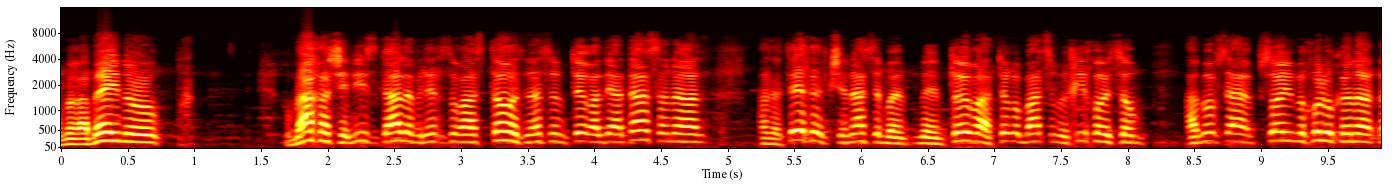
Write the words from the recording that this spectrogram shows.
אומר רבינו, ומאחר שניסגל לו ונחזור אסתורס, ונעשה מהם תוירו על ידי הדס הנ"ל, אז תכף כשנעשה מהם תוירו, התוירו בעצמו הכיחו אסום, על מוב פסויים וכולו כנ"ל.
